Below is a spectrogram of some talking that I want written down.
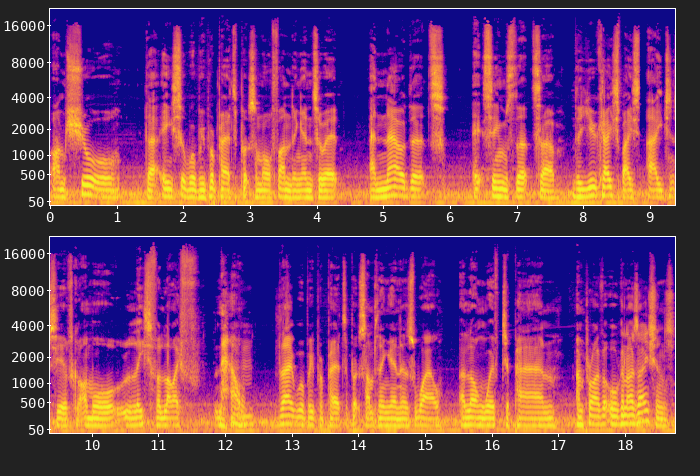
I'm sure that ESA will be prepared to put some more funding into it. And now that it seems that um, the UK Space Agency has got a more lease for life now, they will be prepared to put something in as well, along with Japan and private organisations.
